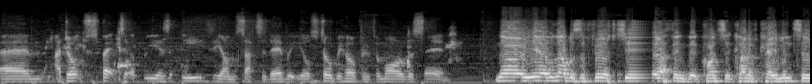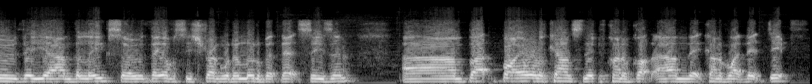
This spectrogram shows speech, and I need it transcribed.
Um, I don't suspect it'll be as easy on Saturday, but you'll still be hoping for more of the same. No, yeah, well, that was the first year I think that Consett kind of came into the um, the league, so they obviously struggled a little bit that season. Um, but by all accounts, they've kind of got um, that kind of like that depth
